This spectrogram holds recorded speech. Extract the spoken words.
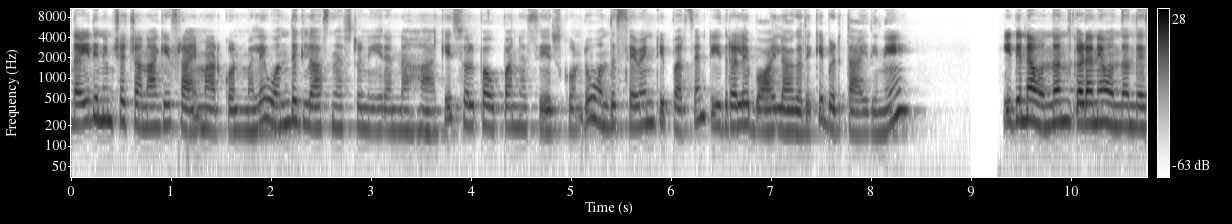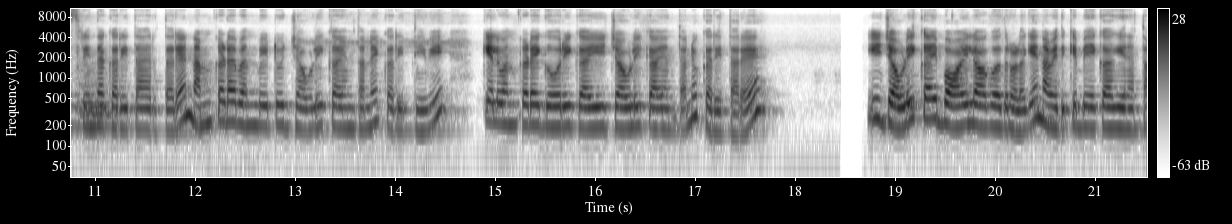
ಒಂದು ಐದು ನಿಮಿಷ ಚೆನ್ನಾಗಿ ಫ್ರೈ ಮಾಡ್ಕೊಂಡ್ಮೇಲೆ ಒಂದು ಗ್ಲಾಸ್ನಷ್ಟು ನೀರನ್ನು ಹಾಕಿ ಸ್ವಲ್ಪ ಉಪ್ಪನ್ನು ಸೇರಿಸ್ಕೊಂಡು ಒಂದು ಸೆವೆಂಟಿ ಪರ್ಸೆಂಟ್ ಇದರಲ್ಲೇ ಬಾಯ್ಲ್ ಆಗೋದಕ್ಕೆ ಬಿಡ್ತಾ ಇದ್ದೀನಿ. ಇದನ್ನು ಒಂದೊಂದು ಕಡೆನೇ ಒಂದೊಂದು ಹೆಸರಿಂದ ಕರಿತಾ ಇರ್ತಾರೆ. ನಮ್ಮ ಕಡೆ ಬಂದುಬಿಟ್ಟು ಜವಳಿಕಾಯಿ ಅಂತಲೇ ಕರಿತೀವಿ. ಕೆಲವೊಂದು ಕಡೆ ಗೌರಿಕಾಯಿ, ಜವಳಿಕಾಯಿ ಅಂತಲೂ ಕರೀತಾರೆ. ಈ ಜವಳಿಕಾಯಿ ಬಾಯ್ಲ್ ಆಗೋದ್ರೊಳಗೆ ನಾವು ಇದಕ್ಕೆ ಬೇಕಾಗಿರೋಂಥ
